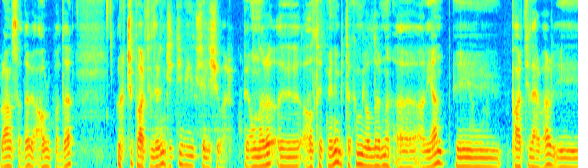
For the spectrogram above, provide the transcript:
Fransa'da ve Avrupa'da ırkçı partilerin ciddi bir yükselişi var. Ve onları e, alt etmenin bir takım yollarını e, arayan e, partiler var, e,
